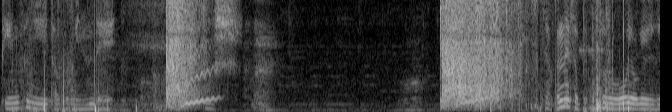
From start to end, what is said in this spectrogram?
비행선이 다 보고 있는데. 자, 끝내서 100% 여기를 이기.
